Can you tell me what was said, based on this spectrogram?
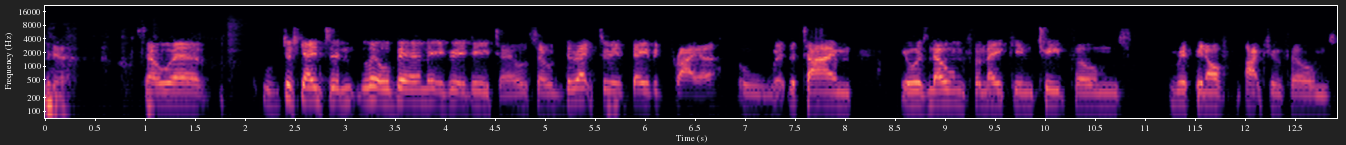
Yeah. So uh, we'll just get into a little bit of nitty gritty detail. So director is David Prior, who at the time he was known for making cheap films, ripping off action films.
